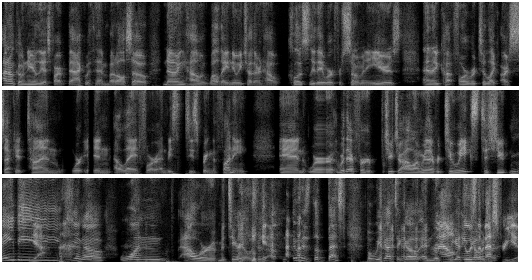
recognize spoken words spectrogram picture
I don't go nearly as far back with him, but also knowing how well they knew each other and how closely they worked for so many years, and then cut forward to like our second time we're in LA for NBC's Bring the Funny. And we're we're there for Chucho. How long? We're there for two weeks to shoot maybe Yeah. you know one hour of material. Which was, Yeah. It was the best. But we got to go and re- we well got it to was go the and best for you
